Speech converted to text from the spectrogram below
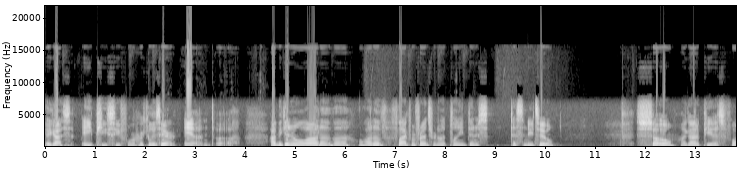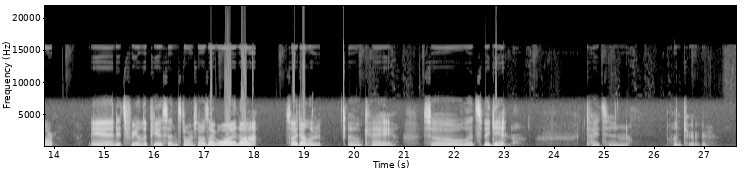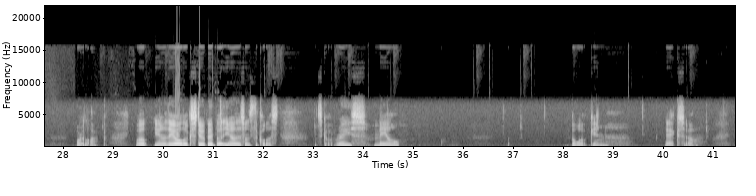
Hey guys, APC4 Hercules here, and uh, I've been getting a lot of uh, a lot of flack from friends for not playing Dennis Destiny 2. So I got a PS4, and it's free on the PSN store. So I was like, why not? So I downloaded it. Okay, so let's begin. Titan, Hunter, Warlock. Well, you know, they all look stupid, but you know, this one's the coolest. Let's go race, male, awoken, exo.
